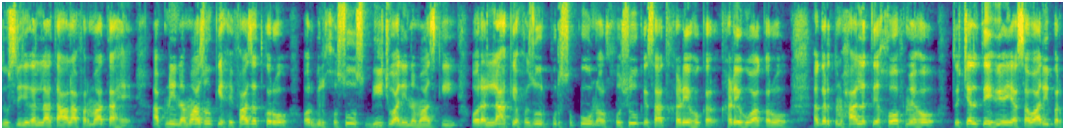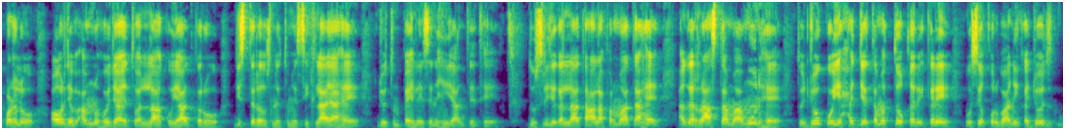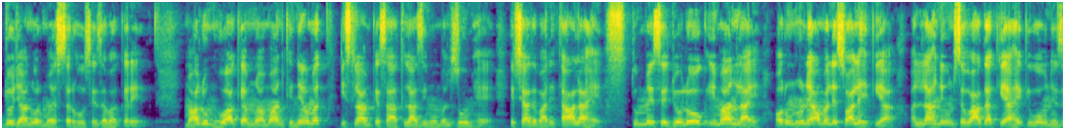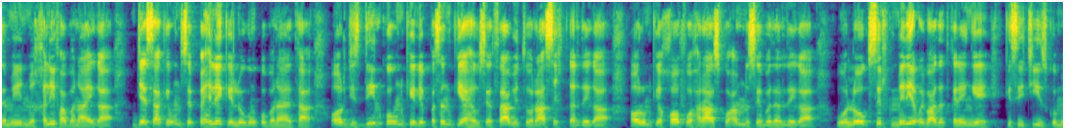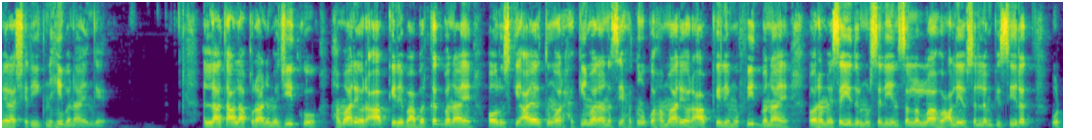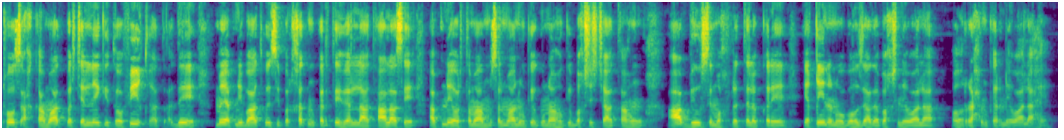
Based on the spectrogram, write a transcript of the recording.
دوسری جگہ اللہ تعالیٰ فرماتا ہے، اپنی نمازوں کی حفاظت کرو اور بالخصوص بیچ والی نماز کی، اور اللہ کے حضور پرسکون اور خوشو کے ساتھ کھڑے ہو کر، کھڑے ہوا کرو۔ اگر تم حالت خوف میں ہو تو چلتے ہوئے یا سواری پر پڑھ لو اور جب امن ہو جائے تو اللہ کو یاد کرو جس طرح اس نے تمہیں سکھلایا ہے جو تم پہلے سے نہیں جانتے تھے۔ دوسری جگہ اللہ تعالیٰ فرماتا ہے، اگر راستہ معمون ہے تو جو کوئی حج تمتو کرے، اسے قربانی کا جو جو جانور میسر ہو اسے ذبح کرے۔ معلوم ہوا کہ امن و امان کی نعمت اسلام کے ساتھ لازم و ملزوم ہے، ارشاد باری تعالیٰ ہے۔ تم میں سے جو لوگ ایمان لائے اور انہوں نے عمل صالح کیا، اللہ نے ان سے وعدہ کیا ہے کہ وہ انہیں زمین میں خلیفہ بنائے گا، جیسا کہ ان سے پہلے کے لوگوں کو بنایا تھا اور جس دین کو ان کے لیے پسند کیا ہے، اسے ثابت و راسخ کر دے گا اور ان کے خوف و حراس کو امن سے بدل دے گا۔ وہ لوگ صرف میری عبادت کریں گے، کسی چیز کو میرا شریک نہیں بنائیں گے۔ اللہ تعالیٰ قرآن مجید کو ہمارے اور آپ کے لیے بابرکت بنائے اور اس کی آیتوں اور حکیمانہ نصیحتوں کو ہمارے اور آپ کے لیے مفید بنائے اور ہمیں سید المرسلین صلی اللہ علیہ وسلم کی سیرت و ٹھوس احکامات پر چلنے کی توفیق دے میں اپنی بات کو اسی پر ختم کرتے ہوئے اللہ تعالیٰ سے اپنے اور تمام مسلمانوں کے گناہوں کی بخشش چاہتا ہوں آپ بھی اس سے مغفرت طلب کریں، یقیناً وہ بہت زیادہ بخشنے والا اور رحم کرنے والا ہے۔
